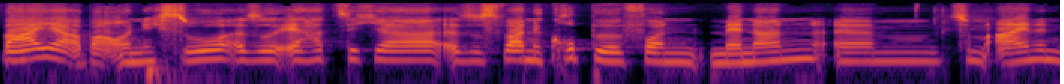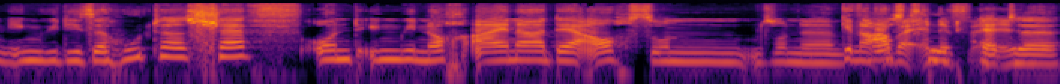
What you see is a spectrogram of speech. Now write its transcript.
War ja aber auch nicht so. Also er hat sich ja, also es war eine Gruppe von Männern. Ähm, zum einen irgendwie dieser Hooters-Chef und irgendwie noch einer, der auch so, ein, so eine genau, aber NFL. hätte.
